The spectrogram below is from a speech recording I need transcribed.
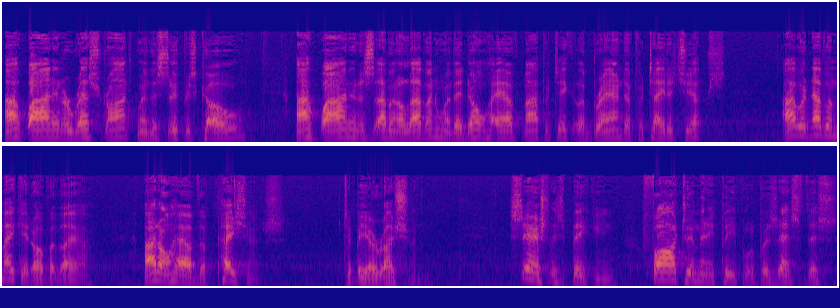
I whine in a restaurant when the soup is cold. I whine in a 7 Eleven when they don't have my particular brand of potato chips. I would never make it over there. I don't have the patience to be a Russian seriously speaking, far too many people possess this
